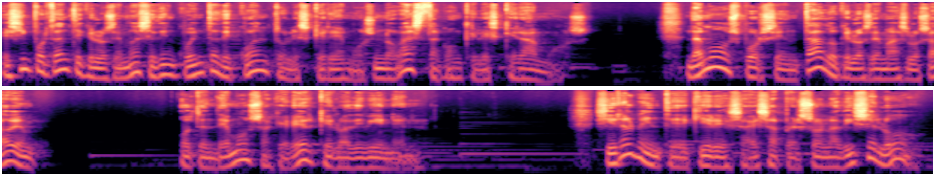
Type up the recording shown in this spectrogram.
Es importante que los demás se den cuenta de cuánto les queremos, no basta con que les queramos. Damos por sentado que los demás lo saben o tendemos a querer que lo adivinen. Si realmente quieres a esa persona, díselo.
